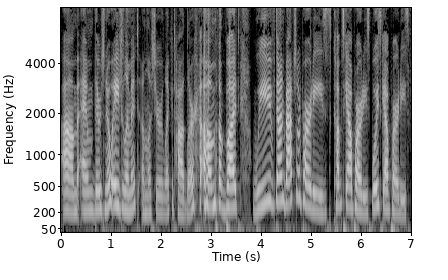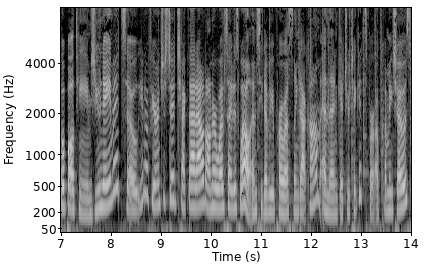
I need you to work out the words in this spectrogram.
um, and there's no age limit unless you're like a toddler, um, but we've done bachelor parties, Cub Scout parties, Boy Scout parties, football teams, you name it. So, you know, if you're interested, check that out on our website as well, mcwprowrestling.com, and then get your tickets for upcoming shows.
